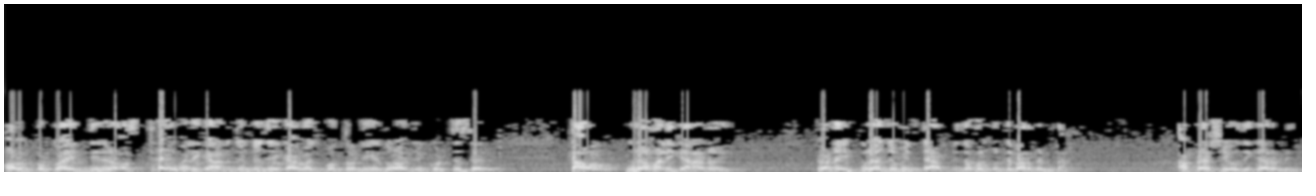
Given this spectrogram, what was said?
অল্প কয়েক দিনের অস্থায়ী মালিকানার জন্য যে কাগজপত্র নিয়ে দৌড়াদৌড়ি করতেছেন, তাও পুরা মালিকানা নয়। কারণ এই পুরা জমিনটা আপনি দখল করতে পারবেন না। আপনার সেই অধিকারও নেই।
